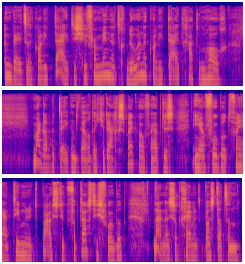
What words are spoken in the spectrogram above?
een betere kwaliteit. Dus je vermindert gedoe en de kwaliteit gaat omhoog. Maar dat betekent wel dat je daar gesprek over hebt. Dus in jouw voorbeeld van ja, 10 minuten pauze is natuurlijk een fantastisch voorbeeld. Nou, dus op een gegeven moment was dat een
